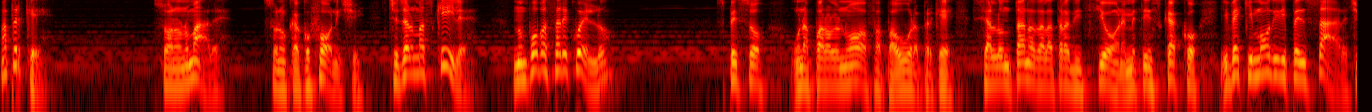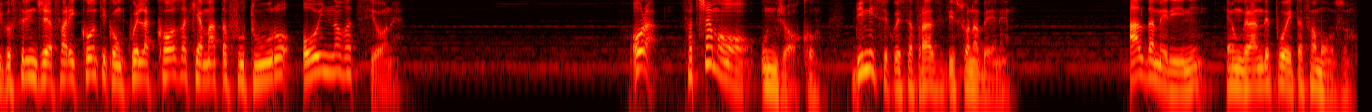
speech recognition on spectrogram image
Ma perché? Suonano male, sono cacofonici, c'è già il maschile, non può bastare quello? Spesso una parola nuova fa paura perché si allontana dalla tradizione, mette in scacco i vecchi modi di pensare, ci costringe a fare i conti con quella cosa chiamata futuro o innovazione. Ora facciamo un gioco. Dimmi se questa frase ti suona bene. Alda Merini è un grande poeta famoso.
